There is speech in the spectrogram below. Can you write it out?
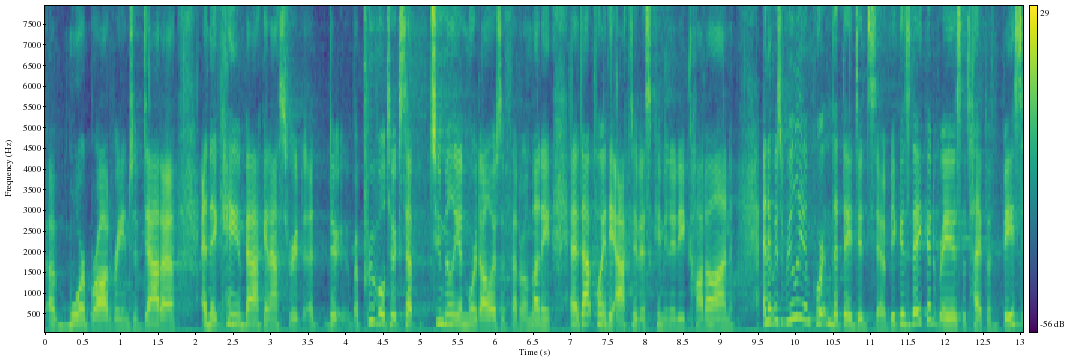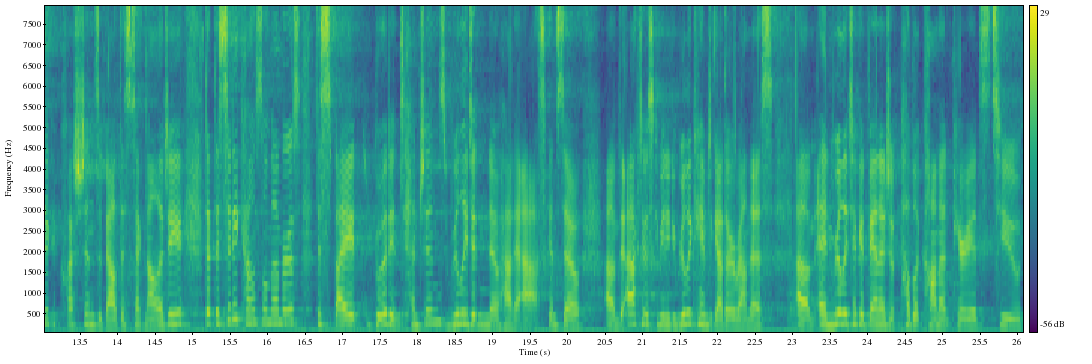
a more broad range of data, and they came back and asked for a, uh, approval to accept 2 million more dollars of federal money, and at that point the activist community caught on. And it was really important that they did so, because they could raise the type of basic questions about this technology that the city council members, despite good intentions, really didn't didn't know how to ask. And so um, the activist community really came together around this um, and really took advantage of public comment periods to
